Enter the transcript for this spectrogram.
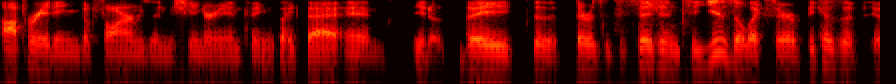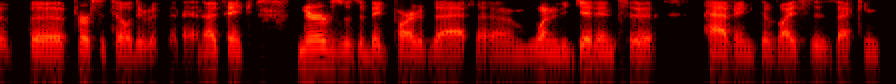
operating the farms and machinery and things like that. And you know, they the, there was a decision to use Elixir because of, of, the versatility within it. And I think Nerves was a big part of that. Um, wanted to get into having devices that can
